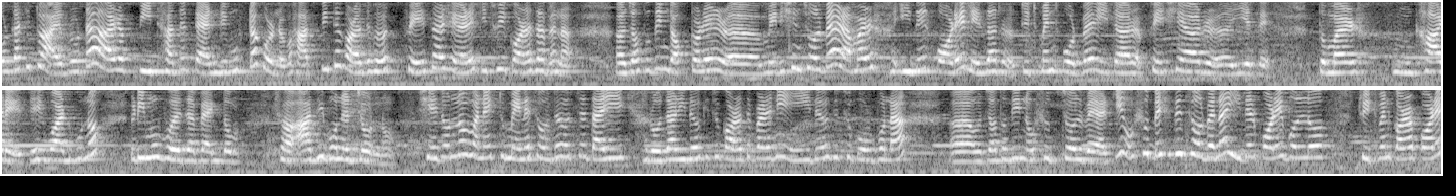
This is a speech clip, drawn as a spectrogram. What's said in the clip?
ওর কাছে একটু আইব্রোটা আর পিঠ, হাতের ট্যান রিমুভটা করে নেব। হাত পিঠে করা যাবে ফেস আর হেয়ারে কিছুই করা যাবে না। যতদিন ডক্টরের মেডিসিন চলবে, আর আমার ঈদের পরে লেজার ট্রিটমেন্ট করবে, এইটার ফেসে আর ইয়েতে তোমার ঘাড়ে যেই ওয়ার্ডগুলো রিমুভ হয়ে যাবে একদম। আজীবনের জন্য। সেই জন্য মানে একটু মেনে চলতে হচ্ছে, তাই রোজার ঈদেও কিছু করাতে পারেনি ঈদেও কিছু করব না। যতদিন ওষুধ চলবে আর কি, ওষুধ বেশি দিন চলবে না, ঈদের পরেই বলল ট্রিটমেন্ট করার পরে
